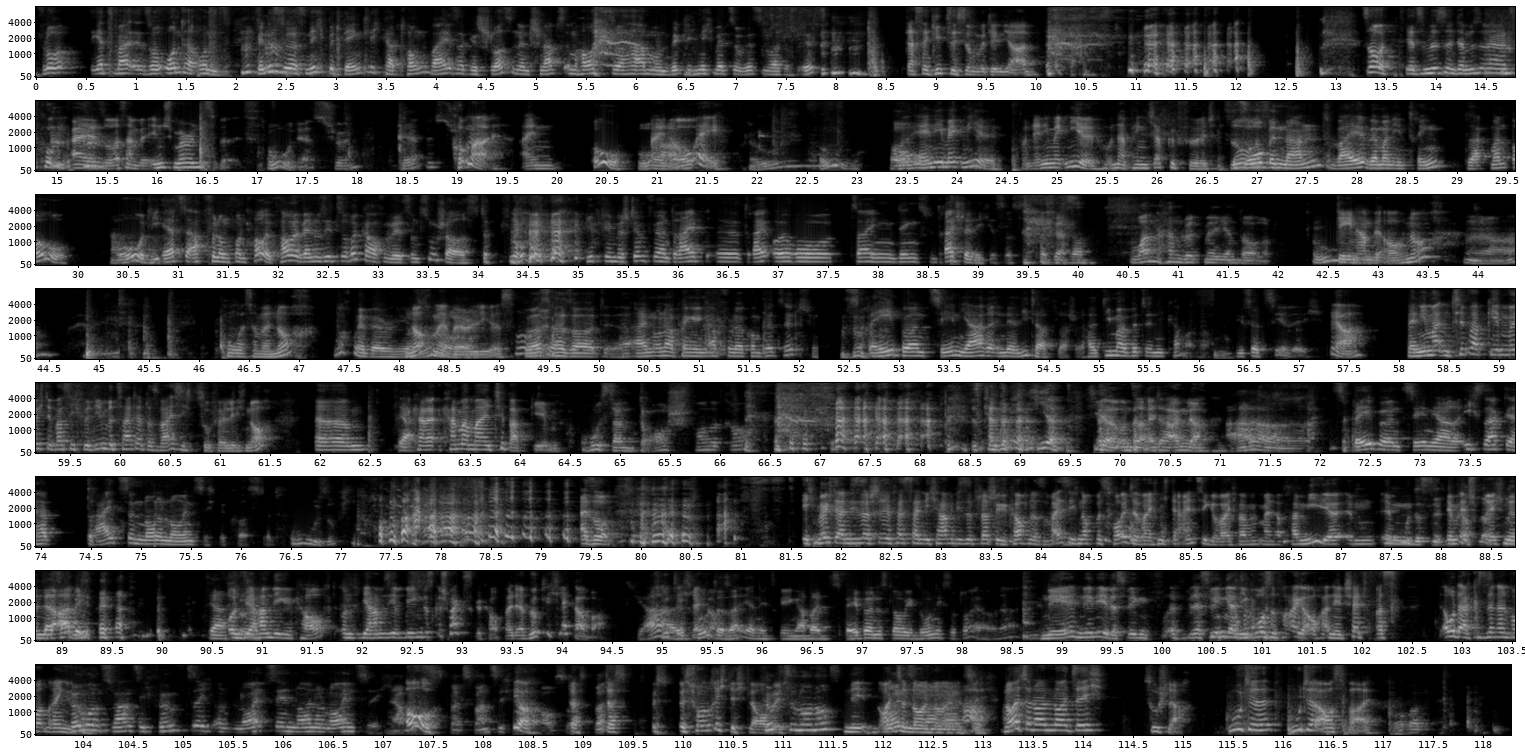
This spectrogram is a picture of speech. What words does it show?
Flo, jetzt mal so unter uns. Findest du das nicht bedenklich, kartonweise geschlossenen Schnaps im Haus zu haben und wirklich nicht mehr zu wissen, was es ist? Das ergibt sich so mit den Jahren. so, jetzt müssen, da müssen wir jetzt gucken. Also, was haben wir? Inchmurren 12. Oh, der ist schön. Der ist schön. Guck mal, ein, Oh, Oh, ein ah. OA Oh. oh. Oh. Von Andy McNeil. von Annie McNeil, unabhängig abgefüllt. So, So, benannt, weil, wenn man ihn trinkt, sagt man, oh. Ah. Oh, die erste Abfüllung von Paul. Paul, wenn du sie zurückkaufen willst und zuschaust, gibt ihm bestimmt für ein 3 äh, drei Euro Zeichen-Dings, dreistellig ist Das- glaube. 100 Million Dollar. Uh. den haben wir auch noch. Ja. Gucken, was haben wir noch? Noch mehr Barrel. noch mehr oh. Barreliers. Du hast also einen unabhängigen Abfüller komplett selbst. Spayburn 10 Jahre in der Literflasche. Halt die mal bitte in die Kamera. Die ist ja zierlich. Ja. Wenn jemand einen Tipp abgeben möchte, was ich für den bezahlt habe, das weiß ich zufällig noch. Ähm, Ja. kann, kann man mal einen Tipp abgeben. Oh, ist da ein Dorsch vorne drauf? das kann hier, hier, unser alter Angler. Ah. Spayburn 10 Jahre. Ich sag, der hat 13,99 gekostet. Uh, so viel. Also, ich möchte an dieser Stelle festhalten, ich habe diese Flasche gekauft und das weiß ich noch bis heute, weil ich nicht der Einzige war. Ich war mit meiner Familie im, Uh, im, das ist eine im entsprechenden Das Laden. ich. ja, Und wir haben die gekauft und wir haben sie wegen des Geschmacks gekauft, weil der wirklich lecker war. ja, wirklich alles gut, lecker. da sei ja nichts gegen. Aber Spayburn ist, glaube ich, so nicht so teuer, oder? Nee, nee, nee, deswegen, deswegen ja die große Frage auch an den Chat. Was, oh, da sind Antworten reingekommen. 25,50 und 19,99. Ja, Oh! Bei 20 Ja, auch so. Das, Was? das ist, ist schon richtig, glaube ich. 15,99? Nee, 1999. Ah. 1999, Zuschlag. Gute, gute Auswahl. Robert.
